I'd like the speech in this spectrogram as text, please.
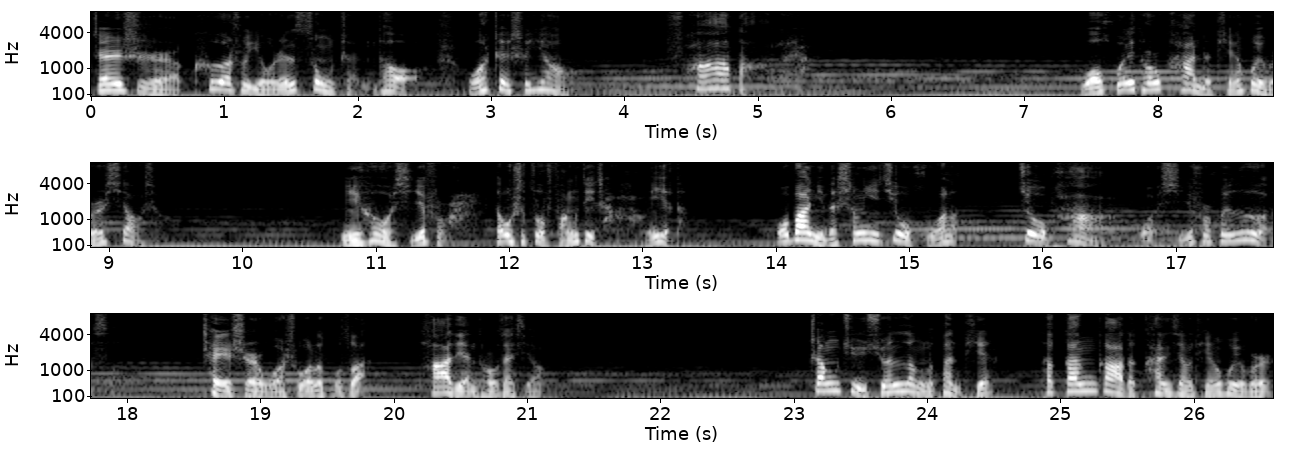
真是瞌睡有人送枕头，我这是要发达了呀！我回头看着田慧文笑笑：“你和我媳妇都是做房地产行业的，我把你的生意救活了，就怕我媳妇会饿死，这事儿我说了不算，他点头才行。”张俊轩愣了半天，他尴尬地看向田慧文，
